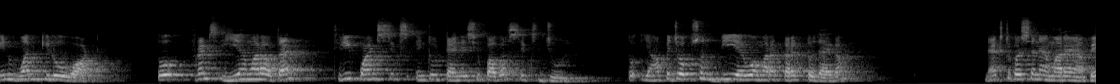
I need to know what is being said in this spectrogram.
in one kilo watt तो फ्रेंड्स ये हमारा होता है three point six into ten's power six joule तो यहाँ पे जो ऑप्शन बी है, वो हमारा करेक्ट हो जाएगा। नेक्स्ट क्वेश्चन है हमारा यहाँ पे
